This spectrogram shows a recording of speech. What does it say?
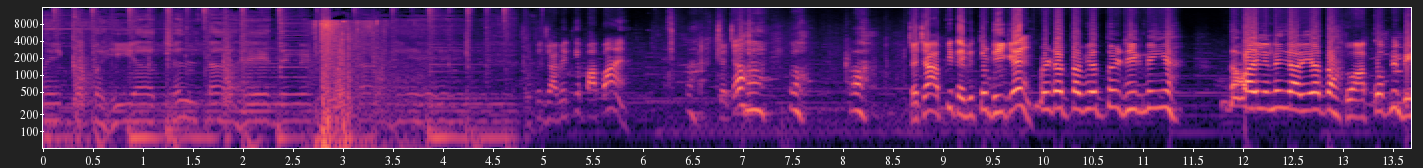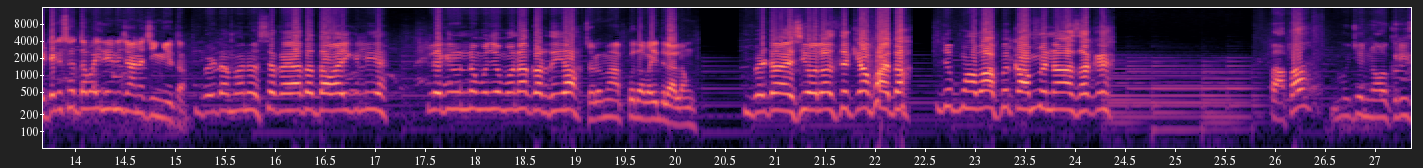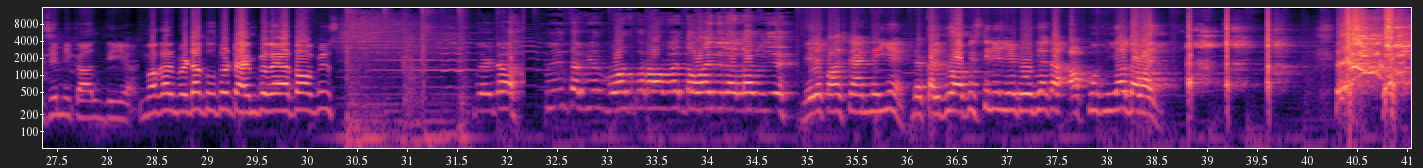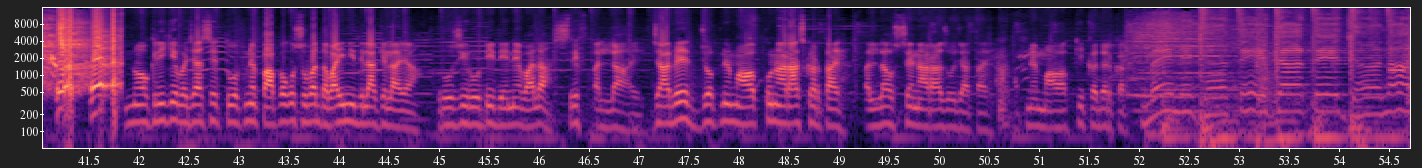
समय का पहिया चलता है दिन ढलता है। ये तो जावेद के पापा हैं। चाचा? चाचा आपकी तबीयत तो ठीक है? बेटा तबीयत तो ठीक नहीं है। दवाई लेने जा रहा था तो आपको अपने बेटे के साथ दवाई लेने जाना चाहिए था? बेटा मैंने उससे कहा था दवाई के लिए लेकिन उनने मुझे मना कर दिया। चलो मैं आपको दवाई दिला लाऊं। बेटा ऐसी औलाद से क्या फ़ायदा जब माँ बाप के काम में ना आ सके? पापा मुझे नौकरी से निकाल दिया। मगर बेटा तू तो टाइम पे गया था ऑफ़िस बेटा मेरी तबीयत बहुत खराब है दवाई दिला ला मुझे। मेरे पास टाइम नहीं है। मैं कल भी ऑफ़िस के लिए लेट हो गया था। आप खुद लिया दवाई। नौकरी की वजह से तू अपने पापा को सुबह दवाई नहीं दिला के लाया। रोजी रोटी देने वाला सिर्फ़ अल्लाह है। जावेद जो अपने माँ बाप को नाराज़ करता है अल्लाह उससे नाराज़ हो जाता है। अपने माँ बाप की कदर कर। मैंने जाते जाते जाना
